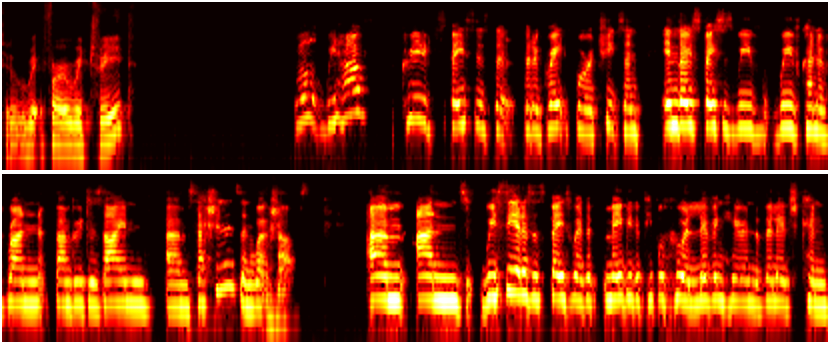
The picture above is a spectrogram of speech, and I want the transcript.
to for a retreat? Well, we have created spaces that that are great for retreats, and in those spaces, we've we've kind of run bamboo design um, sessions and workshops. Um, and we see it as a space where the, maybe the people who are living here in the village can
